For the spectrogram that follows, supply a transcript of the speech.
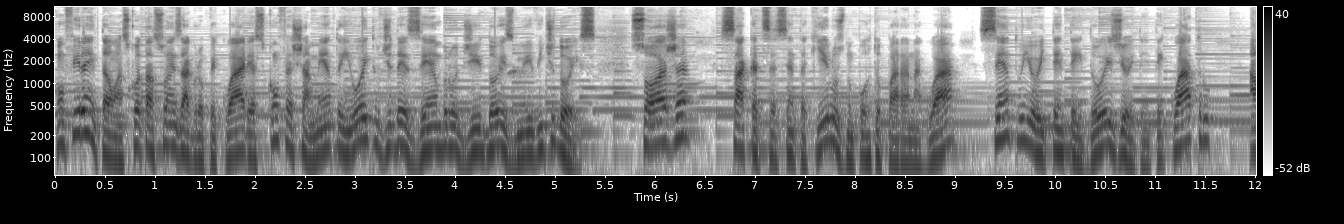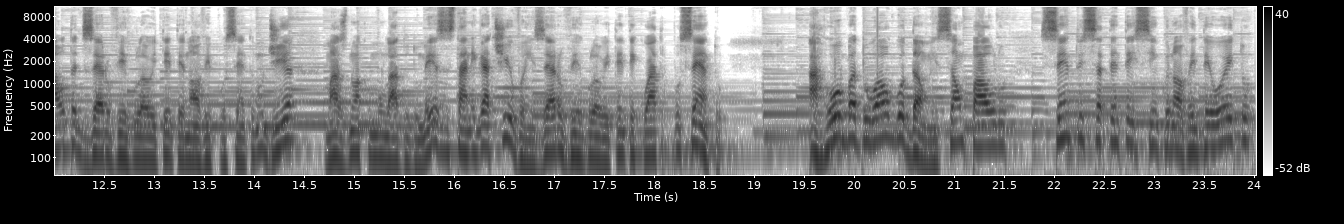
Confira então as cotações agropecuárias com fechamento em 8 de dezembro de 2022. Soja, saca de 60 quilos no Porto Paranaguá, R$ 182,84 alta de 0,89% no dia, mas no acumulado do mês está negativo em 0,84%. Arroba do algodão em São Paulo, 175,98,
